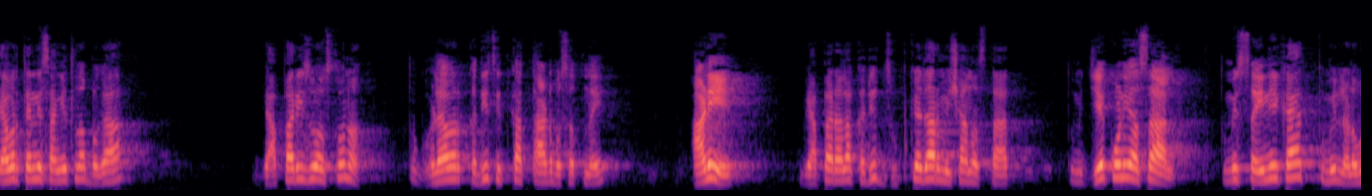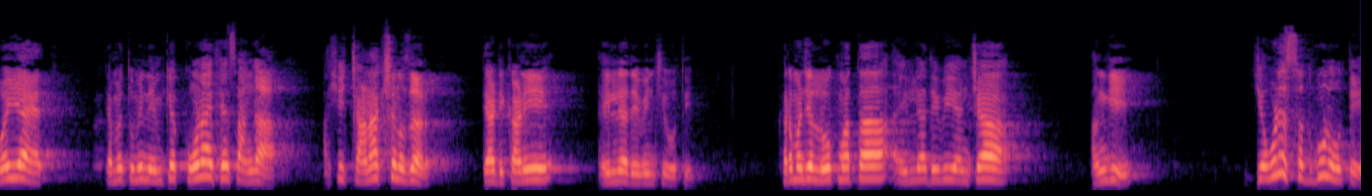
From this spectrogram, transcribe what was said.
त्यावर त्यांनी सांगितलं बघा व्यापारी जो असतो ना तो घोड्यावर कधीच इतका ताट बसत नाही आणि व्यापाऱ्याला कधीच झुपकेदार मिशान असतात. तुम्ही जे कोणी असाल तुम्ही सैनिक आहेत तुम्ही लढवई आहेत त्यामुळे तुम्ही नेमके कोण आहेत हे सांगा अशी चाणाक्ष नजर त्या ठिकाणी अहिल्यादेवींची होती. खरं म्हणजे लोकमाता अहिल्यादेवी यांच्या अंगी जेवढे सद्गुण होते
